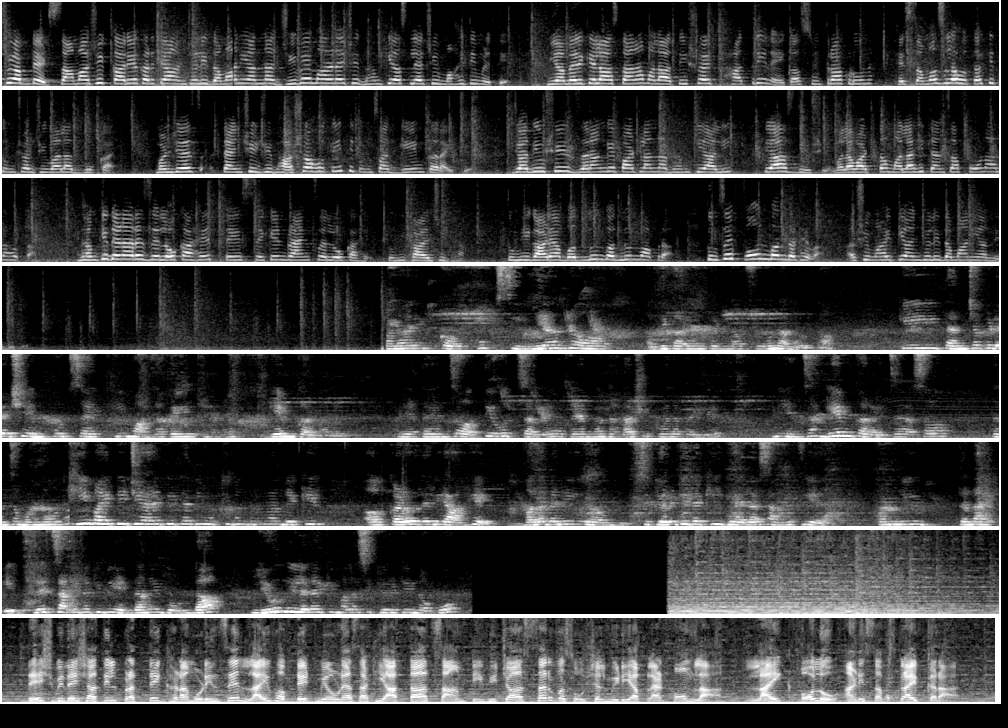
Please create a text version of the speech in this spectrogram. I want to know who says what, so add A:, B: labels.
A: महत्वाची अपडेट. सामाजिक कार्यकर्त्या अंजली दमानी यांना जीवे मारण्याची धमकी असल्याची माहिती मिळते मी अमेरिकेला असताना मला अतिशय खात्रीने एका सूत्राकडून हे समजलं होतं की तुमच्या जीवाला धोका आहे. म्हणजेच त्यांची जी भाषा होती ती तुमचा गेम करायची. ज्या दिवशी जरांगे पाटलांना धमकी आली त्याच दिवशी. मला वाटतं मलाही त्यांचा फोन आला होता. धमकी देणारे जे लोक आहेत ते सेकंड रँकचे लोक आहेत. तुम्ही काळजी घ्या. तुम्ही गाड्या बदलून बदलून वापरा. तुमचे फोन बंद ठेवा अशी माहिती अंजली दमानी यांनी दिली.
B: मला एक खूप सिनियर अधिकाऱ्यांकडनं फोन आला होता की त्यांच्याकडे असे इनपुट्स आहेत की माझा काही म्हणजे गेम करणार आहे. आणि आता यांचं अति होत चाललं आहे आता यांना धडा शिकवायला पाहिजे. आणि यांचा गेम करायचा आहे असं त्यांचं म्हणणं होतं. ही माहिती जी आहे ती त्यांनी मुख्यमंत्र्यांना देखील कळवलेली आहे. मला त्यांनी सिक्युरिटी देखील घ्यायला सांगितली आहे. पण मी त्यांना एकटेच सांगितलं की मी एकदा नाही दोनदा लिहून दिलेलं आहे की मला सिक्युरिटी नको.
C: देश विदेशातील प्रत्येक घडामोडींचे लाईव्ह अपडेट मिळवण्यासाठी आता साम टीव्हीच्या सर्व सोशल मीडिया प्लॅटफॉर्मला लाईक फॉलो आणि सबस्क्राईब करा.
